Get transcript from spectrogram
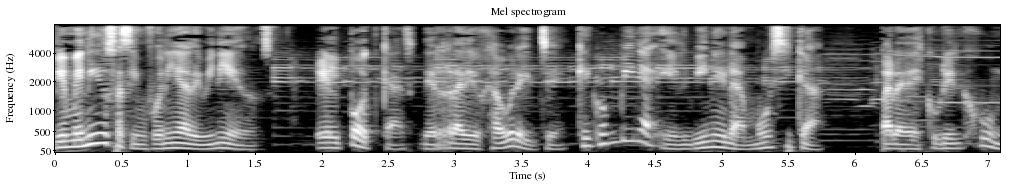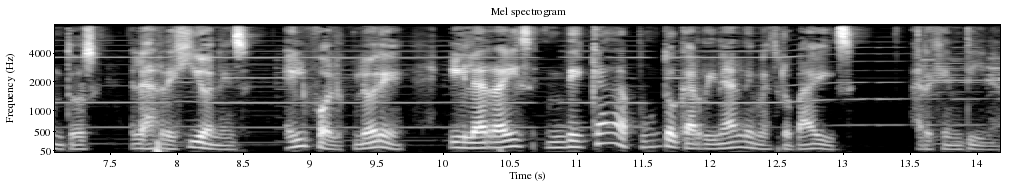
Bienvenidos a Sinfonía de Viñedos, el podcast de Radio Jaureche que combina el vino y la música para descubrir juntos las regiones, el folclore y la raíz de cada punto cardinal de nuestro país, Argentina.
